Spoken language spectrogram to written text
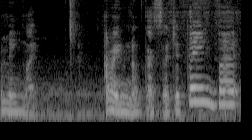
I mean, like, I don't even know if that's such a thing, but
